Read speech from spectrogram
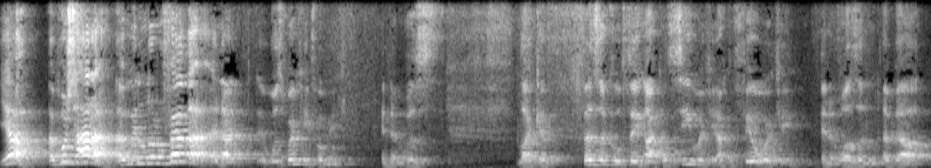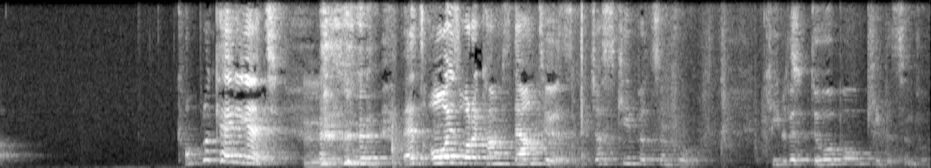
yeah, I pushed harder. I went a little further, and I, it was working for me. And it was like a physical thing I could see working, I could feel working, and it wasn't about complicating it. Mm. That's always what it comes down to. Is just keep it simple, keep, it, doable, keep it simple.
